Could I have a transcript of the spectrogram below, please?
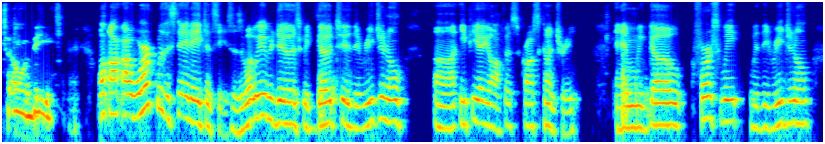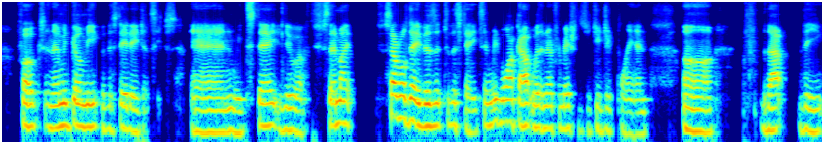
to OMB. Well, our, our, work with the state agencies is what we would do is we'd go to the regional uh, EPA office across the country and we'd go first week with the regional folks, and then we'd go meet with the state agencies. And we'd stay, do a semi several day visit to the states, and we'd walk out with an information strategic plan uh, that the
